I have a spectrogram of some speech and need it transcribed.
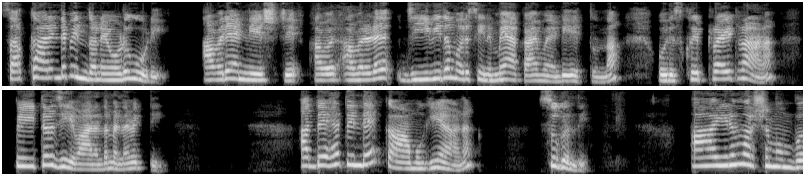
സർക്കാരിന്റെ പിന്തുണയോടുകൂടി അവരെ അന്വേഷിച്ച് അവർ അവരുടെ ജീവിതം ഒരു സിനിമയാക്കാൻ വേണ്ടി എത്തുന്ന ഒരു സ്ക്രിപ്റ്റ് റൈറ്ററാണ് പീറ്റർ ജീവാനന്ദം എന്ന വ്യക്തി. അദ്ദേഹത്തിന്റെ കാമുകിയാണ് സുഗന്ധി. ആയിരം വർഷം മുമ്പ്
